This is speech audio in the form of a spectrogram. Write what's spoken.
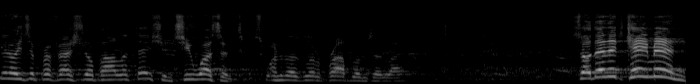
You know, he's a professional politician. She wasn't. It's one of those little problems in life. So then it came in.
